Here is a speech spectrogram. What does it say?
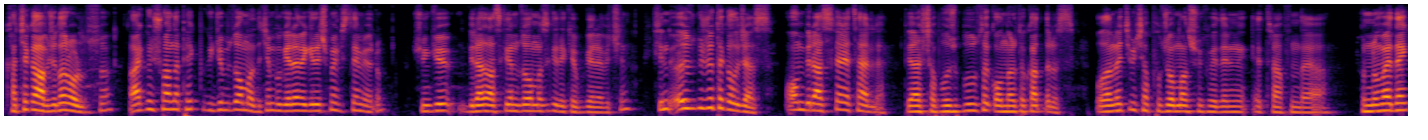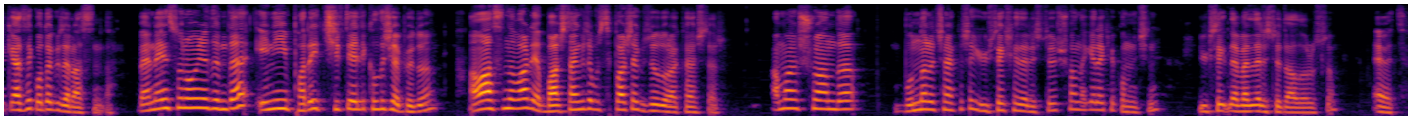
Kaçak avcılar ordusu. Lakin şu anda pek bir gücümüz olmadığı için bu göreve girişmek istemiyorum. Çünkü biraz askerimiz olması gerekiyor bu görev için. Şimdi özgürce takılacağız. 11 asker yeterli. Biraz çapulcu bulursak onları tokatlarız. Ulan hiç mi çapulcu olmaz şu köylerin etrafında ya. Turnuvaya denk gelsek o da güzel aslında. Ben en son oynadığımda en iyi parayı çift eli kılıç yapıyordu. Ama aslında var ya başlangıçta bu siparişler güzel olur arkadaşlar. Ama şu anda bunlar için arkadaşlar yüksek şeyler istiyor. Şu anda gerek yok onun için. Yüksek leveller istiyor daha doğrusu. Evet.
